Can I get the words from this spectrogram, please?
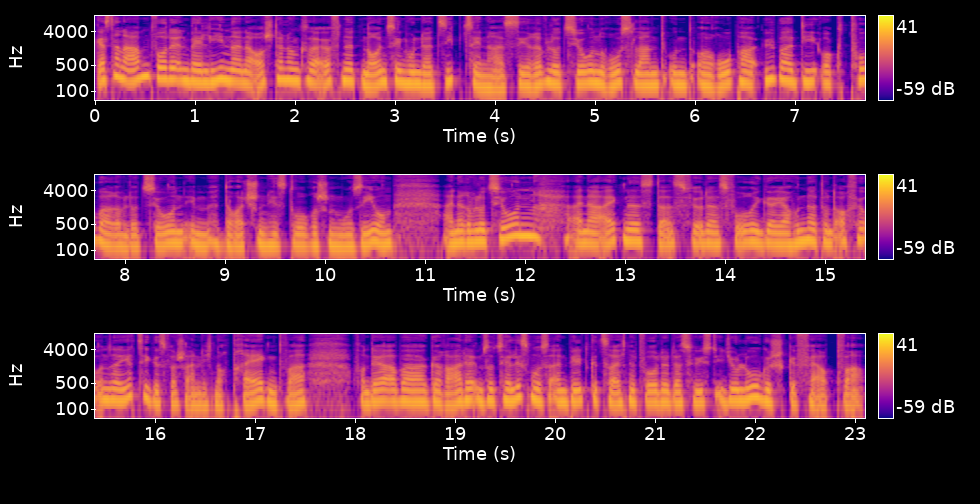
Gestern Abend wurde in Berlin eine Ausstellung eröffnet. 1917 heißt sie Revolution Russland und Europa über die Oktoberrevolution im Deutschen Historischen Museum. Eine Revolution, ein Ereignis, das für das vorige Jahrhundert und auch für unser jetziges wahrscheinlich noch prägend war, von der aber gerade im Sozialismus ein Bild gezeichnet wurde, das höchst ideologisch gefärbt war.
